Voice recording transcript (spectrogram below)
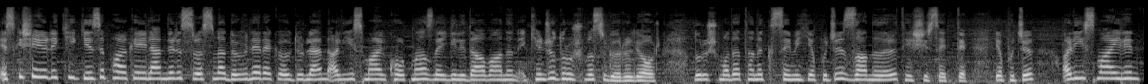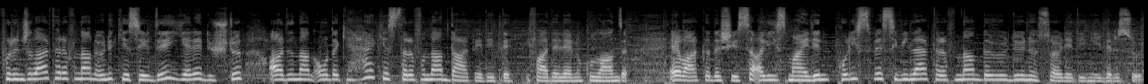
Eskişehir'deki Gezi Parkı eylemleri sırasında dövülerek öldürülen Ali İsmail Korkmaz'la ilgili davanın ikinci duruşması görülüyor. Duruşmada tanık Semih Yapıcı zanlıları teşhis etti. Yapıcı, Ali İsmail'in fırıncılar tarafından önü kesildi, yere düştü, ardından oradaki herkes tarafından darp edildi ifadelerini kullandı. Ev arkadaşı ise Ali İsmail'in polis ve siviller tarafından dövüldüğünü söylediğini ileri sürdü.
